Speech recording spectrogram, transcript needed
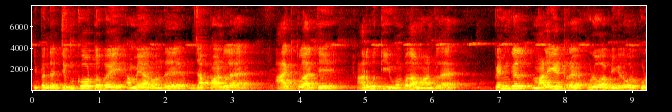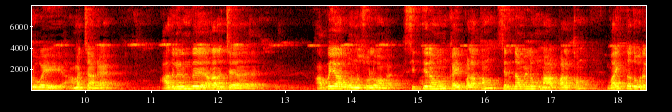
இப்போ இந்த ஜுன்கோ டொபே அம்மையார் வந்து ஜப்பானில் ஆயிரத்தி தொள்ளாயிரத்தி அறுபத்தி ஒன்பதாம் ஆண்டில் பெண்கள் மலையேற்ற குழு அப்படிங்கிற ஒரு குழுவை அமைச்சாங்க. அதிலிருந்து அதாவது ஔவையார் ஒன்று சொல்லுவாங்க. சித்திரமும் கைப்பழக்கம் செந்தமிழும் நாட்பழக்கம் வைத்தது ஒரு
